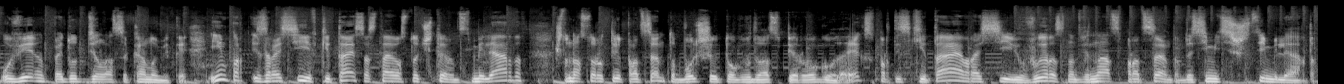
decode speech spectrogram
уверен, пойдут дела с экономикой. Импорт из России в Китай составил 114 миллиардов, что на 43% больше итогов 2021 года. Экспорт из Китая в Россию вырос на 12%, до 76 миллиардов.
